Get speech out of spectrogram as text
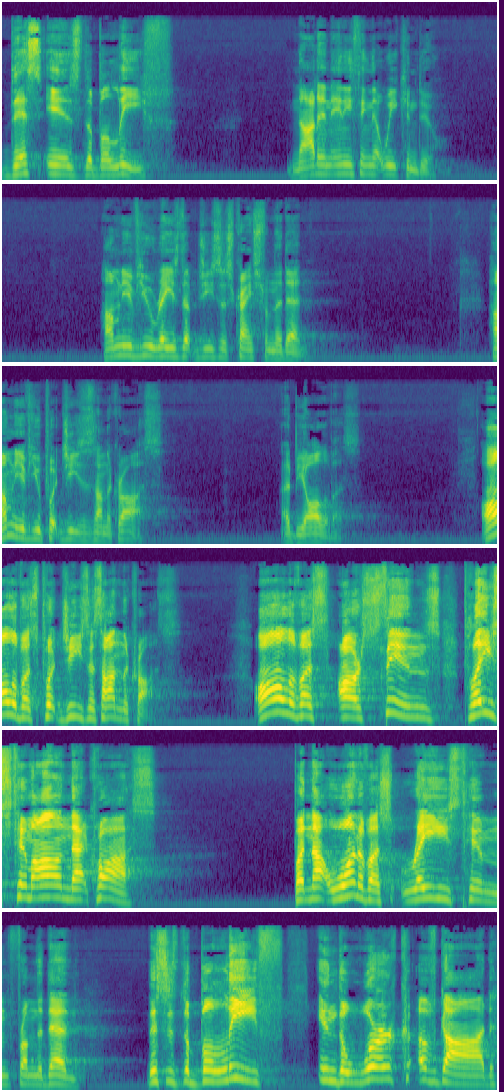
This is the belief, not in anything that we can do. How many of you raised up Jesus Christ from the dead? How many of you put Jesus on the cross? That'd be all of us. All of us put Jesus on the cross. All of us, our sins placed him on that cross. But not one of us raised him from the dead. This is the belief in the work of God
